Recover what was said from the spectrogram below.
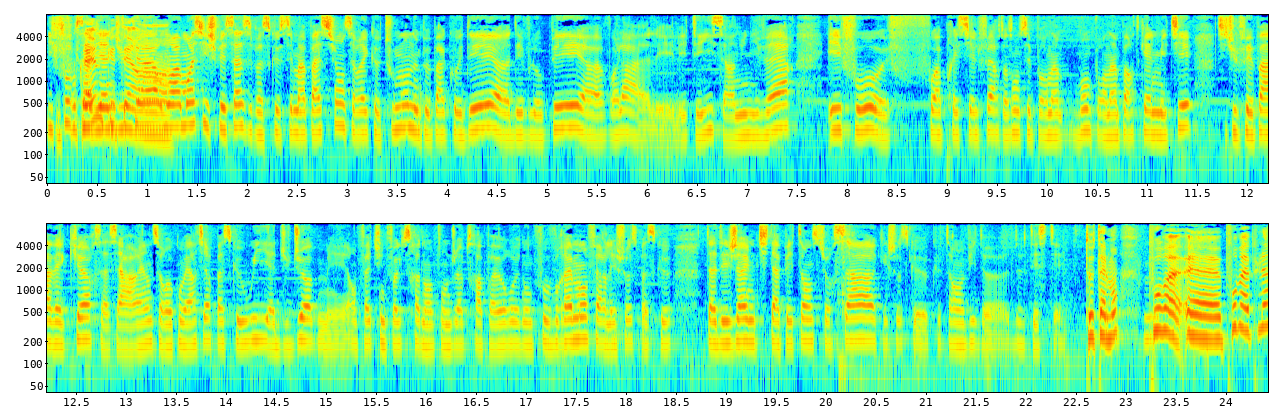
Il faut, que ça vienne du cœur. Moi, moi, si je fais ça, c'est parce que c'est ma passion. C'est vrai que tout le monde ne peut pas coder, développer. voilà, les, les TI, c'est un univers et il faut, faut apprécier le faire. De toute façon, c'est pour bon pour n'importe quel métier. Si tu le fais pas avec cœur, ça sert à rien de se reconvertir parce que oui, il y a du job, mais en fait, une fois que tu seras dans ton job, tu seras pas heureux. Donc, faut vraiment faire les choses parce que tu as déjà une petite appétence sur ça, quelque chose que, que tu as envie de, tester. Totalement. Pour, euh, pour Mapler,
